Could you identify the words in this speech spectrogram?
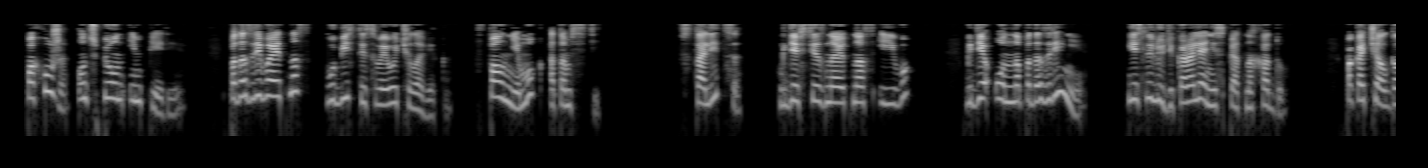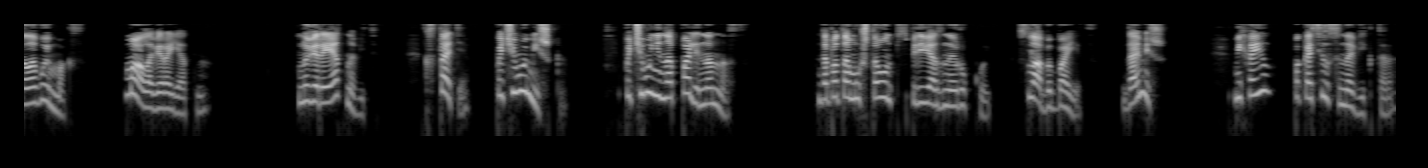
Похоже, он шпион империи. Подозревает нас в убийстве своего человека. Вполне мог отомстить. В столице, где все знают нас и его? Где он на подозрении, если люди короля не спят на ходу? Покачал головой Макс. Маловероятно. Но вероятно ведь. Кстати, почему Мишка? Почему не напали на нас? Да потому что он с перевязанной рукой. Слабый боец. Да, Миш? Михаил покосился на Виктора,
